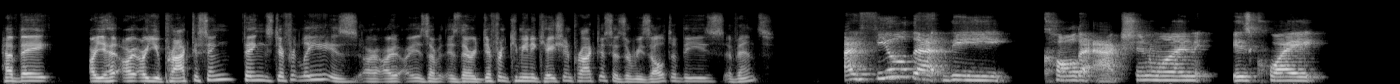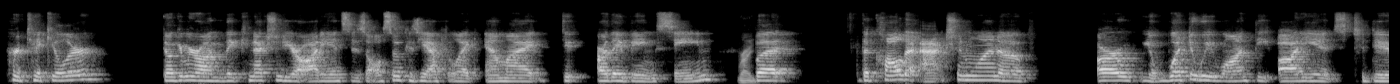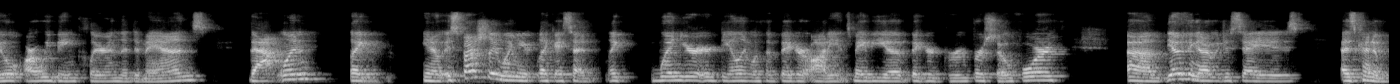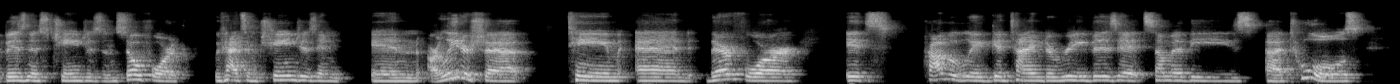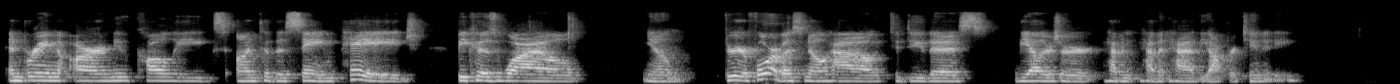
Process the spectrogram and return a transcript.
Have they are you are, are you practicing things differently? Is are, are is there, is there a different communication practice as a result of these events? I feel that the call to action one is quite particular. Don't get me wrong, the connection to your audience is also because you have to like, am I, do, are they being seen? Right. But the call to action one of are you know what do we want the audience to do are we being clear in the demands that one like you know especially when you're like i said like when you're dealing with a bigger audience maybe a bigger group or so forth um, the other thing that i would just say is as kind of business changes and so forth we've had some changes in in our leadership team and therefore it's probably a good time to revisit some of these uh, tools and bring our new colleagues onto the same page because while you know three or four of us know how to do this the others are haven't haven't had the opportunity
